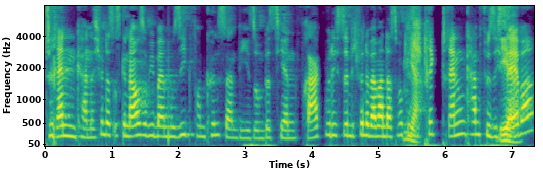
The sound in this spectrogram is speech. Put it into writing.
trennen kann. Ich finde, das ist genauso wie bei Musik von Künstlern, die so ein bisschen fragwürdig sind. Ich finde, wenn man das wirklich Ja. strikt trennen kann für sich Ja. selber,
